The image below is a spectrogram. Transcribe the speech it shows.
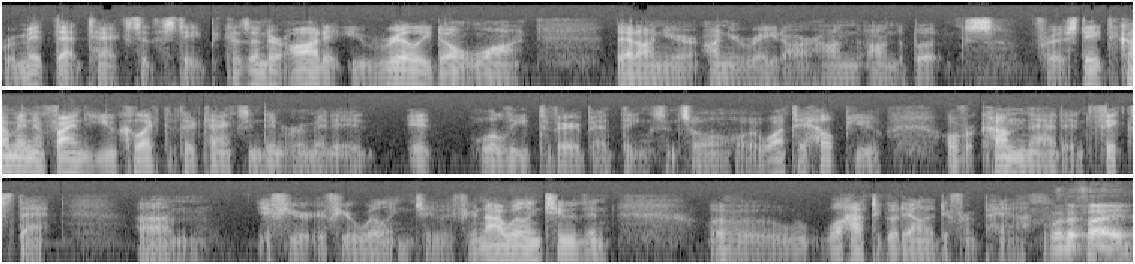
remit that tax to the state because under audit, you really don't want that on your on your radar on on the books. For the state to come in and find that you collected their tax and didn't remit it, it, will lead to very bad things. And so I want to help you overcome that and fix that um, if you're if you're willing to. If you're not willing to, then uh, we'll have to go down a different path. What if I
